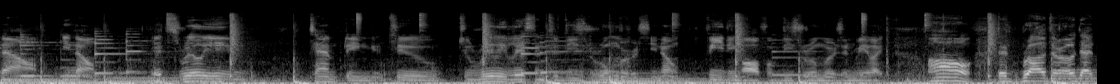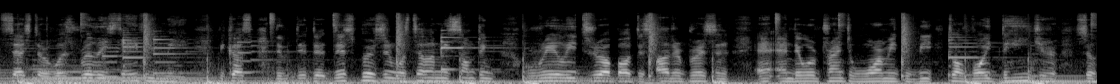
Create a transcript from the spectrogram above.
Now, you know, it's really tempting to to really listen to these rumors, you know, feeding off of these rumors and be like, oh, that brother or that sister was really saving me because the, the, the, this person was telling me something really true about this other person and, and they were trying to warn me to be to avoid danger. So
